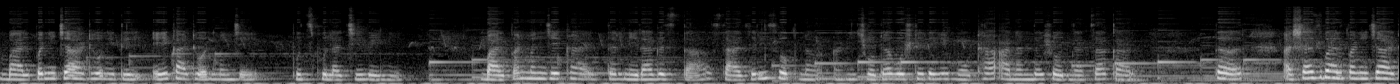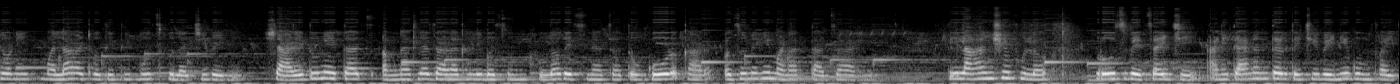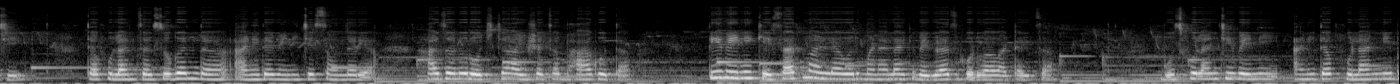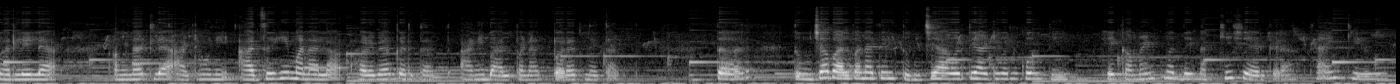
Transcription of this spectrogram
बालपणीच्या आठवणीतील एक आठवण म्हणजे पुचफुलाची वेणी. बालपण म्हणजे काय? तर निरागसता साजरी स्वप्न आणि छोट्या गोष्टीतही मोठा आनंद शोधण्याचा काळ. तर अशाच बालपणीच्या आठवणीत मला आठवते ती भूज फुलाची वेणी. शाळेतून येताच अंगणातल्या झाडाखाली बसून फुलं वेचण्याचा तो गोड काळ अजूनही मनात ताजा आहे. ती लहानशी फुलं रोज वेचायची आणि त्यानंतर त्याची वेणी गुंफायची. त्या फुलांचा सुगंध आणि त्या वेणीचे सौंदर्य हा जणू रोजच्या आयुष्याचा भाग होता. ती वेणी केसात मांडल्यावर मनाला एक वेगळाच गोडवा वाटायचा. बुजफुलांची वेणी आणि त्या फुलांनी भरलेल्या अंगणातल्या आठवणी आजही मनाला हळव्या करतात आणि बालपणात परत नेतात. तर तुमच्या बालपणातील तुमची आवडती आठवण कोणती? हे कमेंटमध्ये नक्की शेअर करा. थँक्यू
